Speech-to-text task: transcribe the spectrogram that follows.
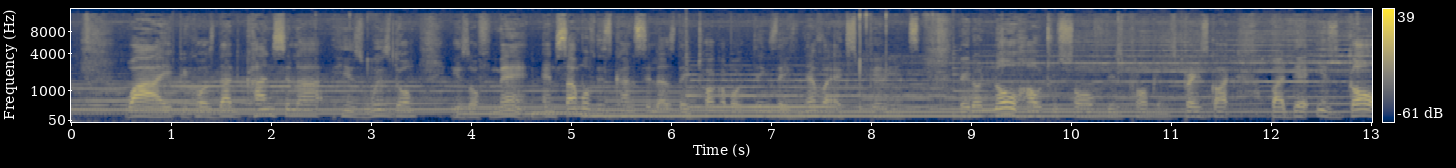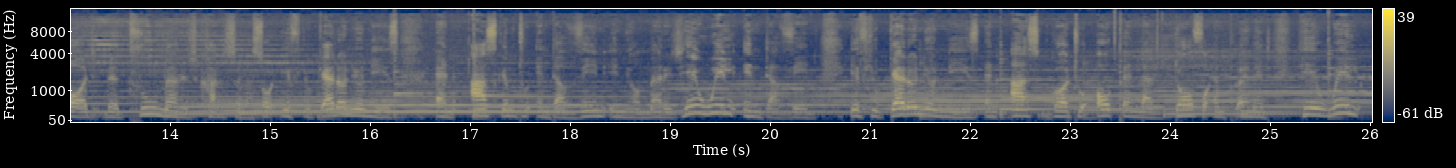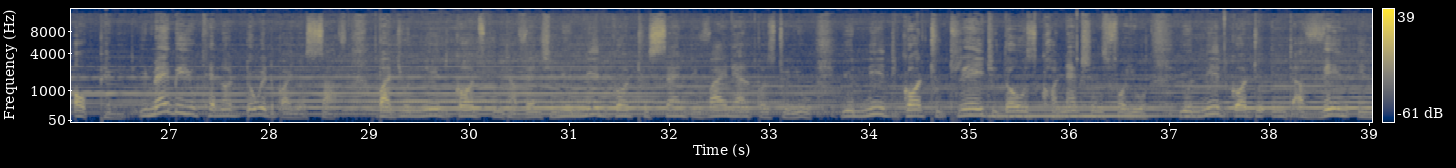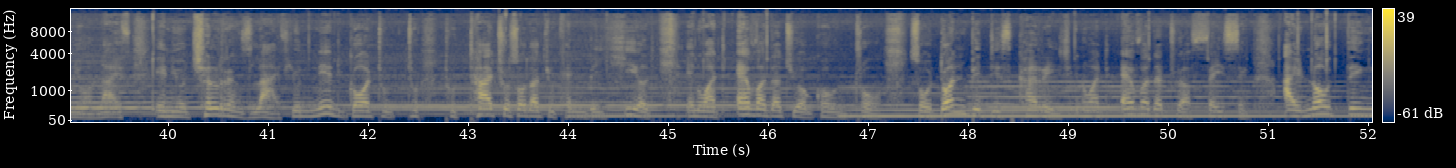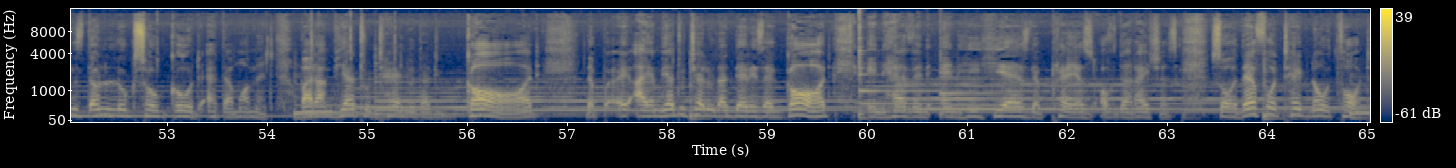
Why? Because that counselor, his wisdom is of man. And some of these counselors, they talk about things they've never experienced. They don't know how to solve these problems. Praise God. But there is God, the true marriage counselor. So if you get on your knees and ask Him to intervene in marriage. He will intervene. If you get on your knees and ask God to open that door for employment, He will open it. Maybe you cannot do it by yourself, but you need God's intervention. You need God to send divine helpers to you. You need God to create those connections for you. You need God to intervene in your life, in your children's life. You need God to, to, to touch you so that you can be healed in whatever that you are going through. So don't be discouraged in whatever that you are facing. I know things don't look so good at the moment, but I'm here to tell you that God, I am here to tell you that there is a God in heaven and He hears the prayers of the righteous. So therefore, take no thought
